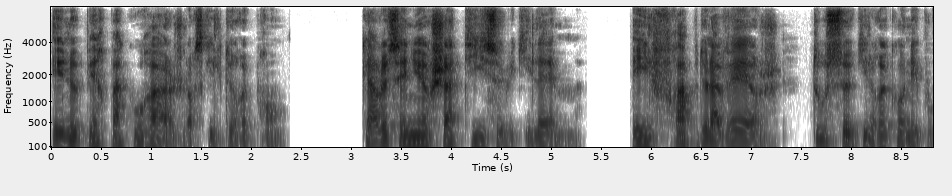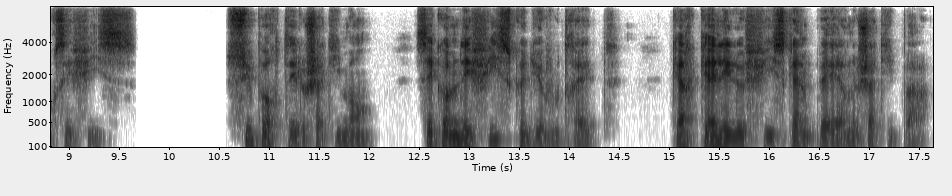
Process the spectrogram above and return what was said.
et ne perds pas courage lorsqu'il te reprend, car le Seigneur châtie celui qu'il aime, et il frappe de la verge tous ceux qu'il reconnaît pour ses fils. Supportez le châtiment, c'est comme des fils que Dieu vous traite, car quel est le fils qu'un père ne châtie pas?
